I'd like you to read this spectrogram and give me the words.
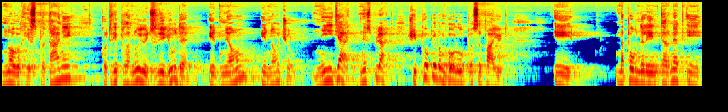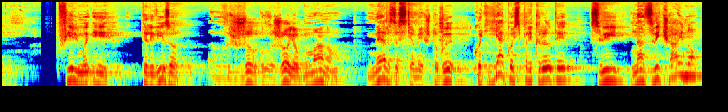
нових іспитань, котрі планують злі люди і днем, і ночі не їдять, не сплять, ще й попелом голову посипають. І наповнили інтернет і фільми, і телевізор лжо, лжою, обманом, мерзостями, щоб хоч якось прикрити свій надзвичайно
